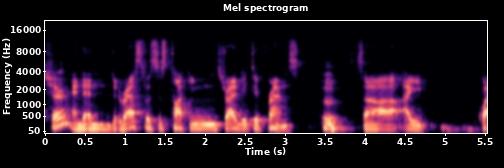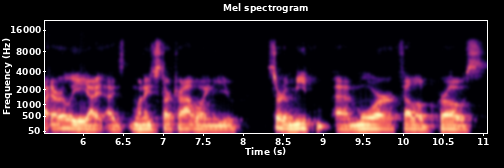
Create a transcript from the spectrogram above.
Sure. And then the rest was just talking strategy to friends. Hmm. So I quite early, I, I, when I start traveling, you sort of meet uh, more fellow pros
